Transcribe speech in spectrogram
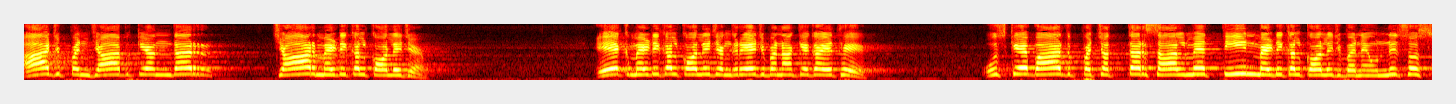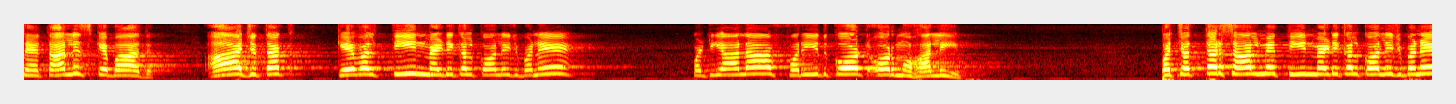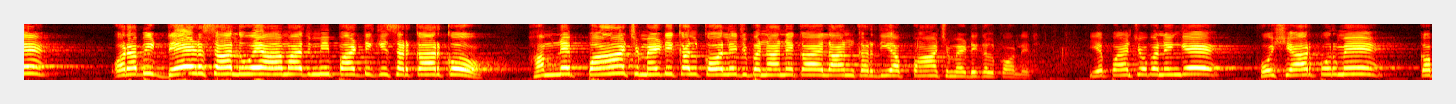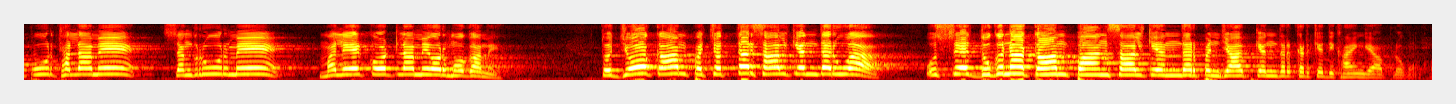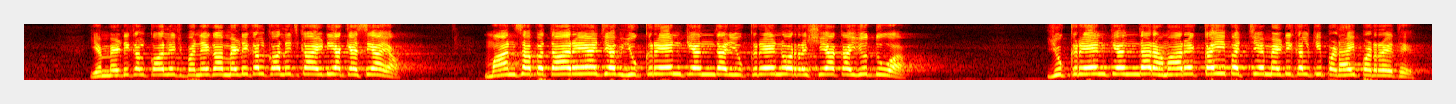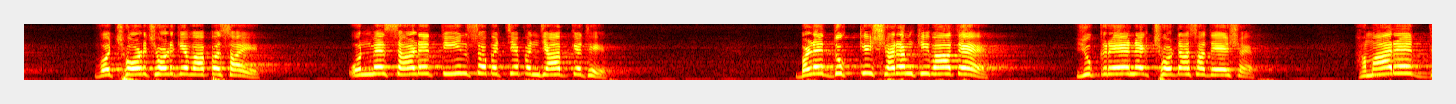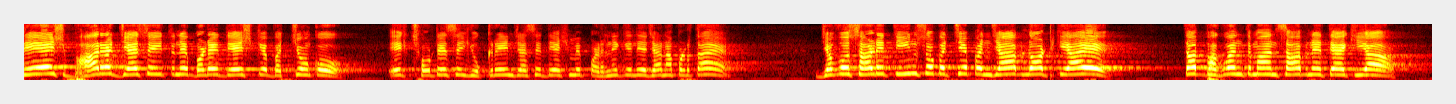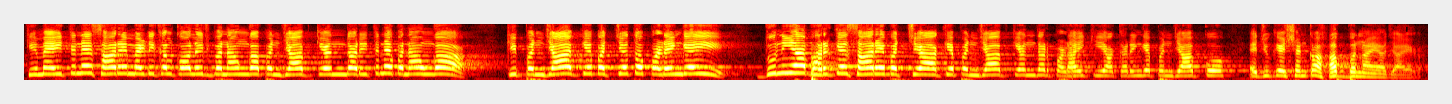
आज पंजाब के अंदर चार मेडिकल कॉलेज हैं। एक मेडिकल कॉलेज अंग्रेज़ बना के गए थे। उसके बाद 75 साल में तीन मेडिकल कॉलेज बने। 1947 के बाद आज तक केवल तीन मेडिकल कॉलेज बने। पटियाला, फरीदकोट और मोहाली। 75 साल में तीन मेडिकल कॉलेज बने। और अभी डेढ़ साल हुए आम आदमी पार्टी की सरकार को। हमने पाँच मेडिकल कॉलेज बनाने का ऐलान कर दिया, पाँच मेडिकल कॉलेज। ये पाँचों बनेंगे होशियारपुर में, कपूरथला में, संगरूर में, मलेरकोटला में और मोगा में। तो जो काम 75 साल के अंदर हुआ, उससे दुगना काम पाँच साल के अंदर, पंजाब के अंदर करके दिखाएँगे आप लोगों को। यह मेडिकल कॉलेज बनेगा। मेडिकल कॉलेज का आइडिया कैसे आया? मानसा बता रहे हैं, जब यूक्रेन के अंदर, यूक्रेन और रशिया का युद्ध हुआ, यूक्रेन के अंदर हमारे कई बच्चे मेडिकल की पढ़ाई पढ़ रहे थे। वो छोड़ छोड़ के वापस आए। उनमें साढ़े तीन सौ बच्चे पंजाब के थे। बड़े दुख की शर्म की बात है। यूक्रेन एक छोटा सा देश है। हमारे देश, भारत जैसे इतने बड़े देश के बच्चों को एक छोटे से यूक्रेन जैसे देश में पढ़ने के लिए जाना पड़ता है। जब वो साढ़े तीन सौ बच्चे पंजाब लौट के आए, तब भगवंत मान साहब ने तय किया कि मैं इतने सारे मेडिकल कॉलेज बनाऊँगा, पंजाब के अंदर इतने बनाऊँगा कि पंजाब के बच्चे तो पढ़ेंगे ही। दुनिया भर के सारे बच्चे आके पंजाब के अंदर पढ़ाई किया करेंगे, पंजाब को एजुकेशन का हब बनाया जाएगा।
